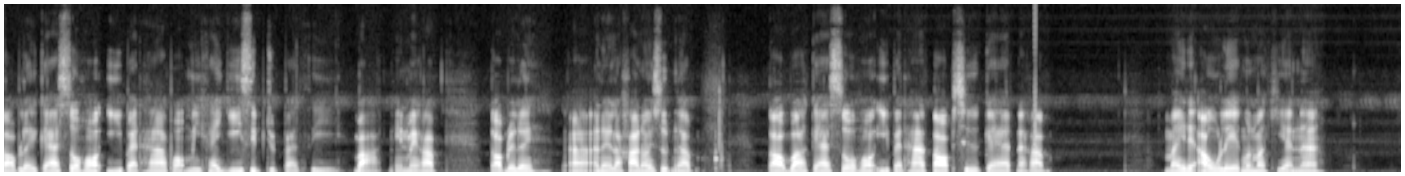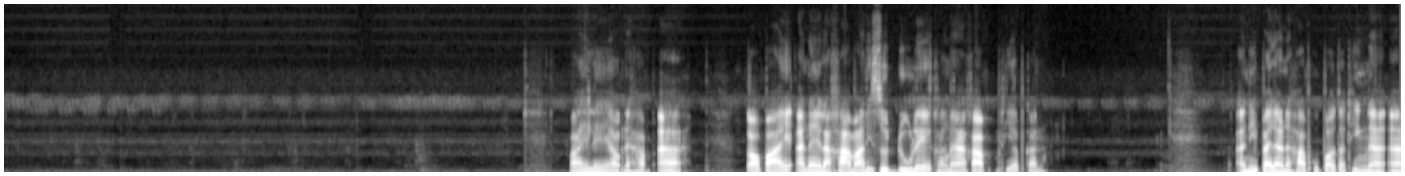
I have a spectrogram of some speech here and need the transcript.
ตอบเลยแก๊สโซฮอล์ E85 เพราะมีแค่ 20.84 บาท เห็นไหมครับ ตอบได้เลย อ่า อันไหนราคาน้อยสุดครับ ตอบว่าแก๊สโซฮอล์ E85 ตอบชื่อแก๊สนะครับ ไม่ได้เอาเลขมันมาเขียนนะ ไปแล้วนะครับอ่าต่อไปอันไหนราคามากที่สุดดูเลขข้างหน้าครับ เทียบกัน อันนี้ไปแล้วนะครับครูเปาตัดทิ้งนะอ่า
